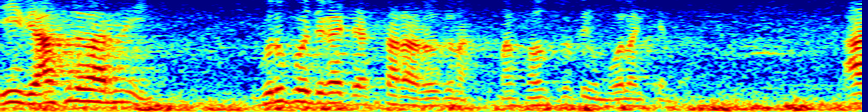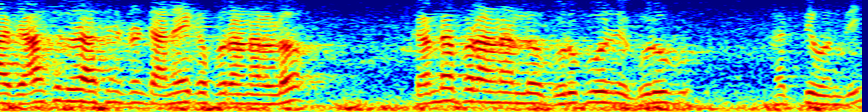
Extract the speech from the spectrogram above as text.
ఈ వ్యాసుల వారిని గురు పూజగా చేస్తారు ఆ రోజున మన సంస్కృతికి మూలం కింద. ఆ వ్యాసుడు రాసినటువంటి అనేక పురాణాలలో కంద పురాణంలో గురు పూజ గురు భక్తి ఉంది.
